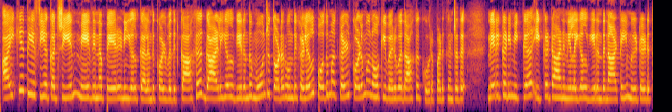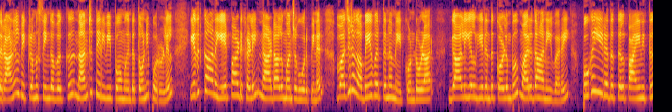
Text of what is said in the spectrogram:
ஐக்கிய தேசிய கட்சியின் மே தின பேரணியில் கலந்து கொள்வதற்காக காலியில் இருந்து மூன்று தொடருந்துகளில் பொதுமக்கள் கொழும்பு நோக்கி வருவதாக கூறப்படுகின்றது. நெருக்கடி மிக்க இக்கட்டான நிலையில் இருந்த நாட்டை மீட்டெடுத்த ரணில் விக்ரமசிங்கவுக்கு நன்றி தெரிவிப்போம் என்ற தொனிப்பொருளில் இதற்கான ஏற்பாடுகளை நாடாளுமன்ற உறுப்பினர் வஜ்ர அபேவர்த்தன மேற்கொண்டுள்ளார். காலியில் இருந்து கொழும்பு மருதானி வரை புகையிரதத்தில் பயணித்து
